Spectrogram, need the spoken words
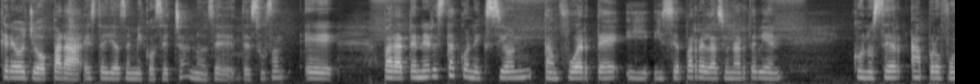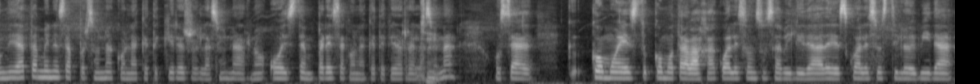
creo yo, para, este ya es de mi cosecha, no es de, Susan, eh, para tener esta conexión tan fuerte y, y sepa relacionarte bien, conocer a profundidad también esa persona con la que te quieres relacionar, ¿no? O esta empresa con la que te quieres relacionar. O sea, cómo es, cómo trabaja, cuáles son sus habilidades, cuál es su estilo de vida,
